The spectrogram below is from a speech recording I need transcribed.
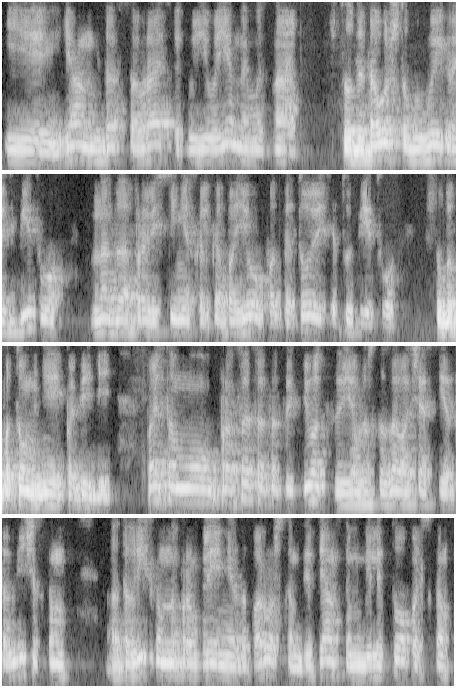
И я не даст соврать, как и военные мы знаем, что для того, чтобы выиграть битву, надо провести несколько боев, подготовить эту битву, чтобы потом в ней победить. Поэтому процесс этот идет, я уже сказал отчасти о Таврическом, о Таврийском направлении, Запорожском, Бердянском, Мелитопольском.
